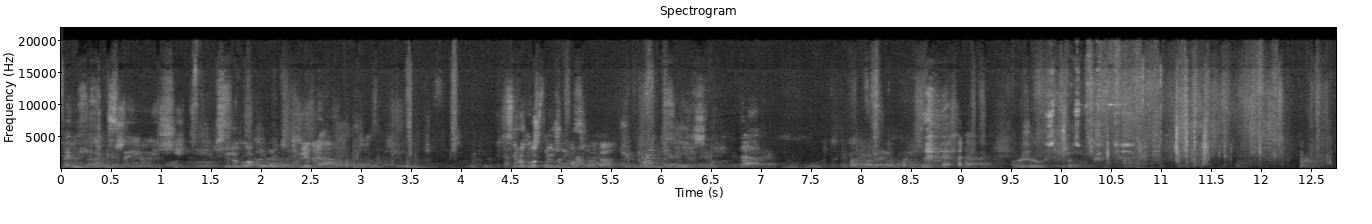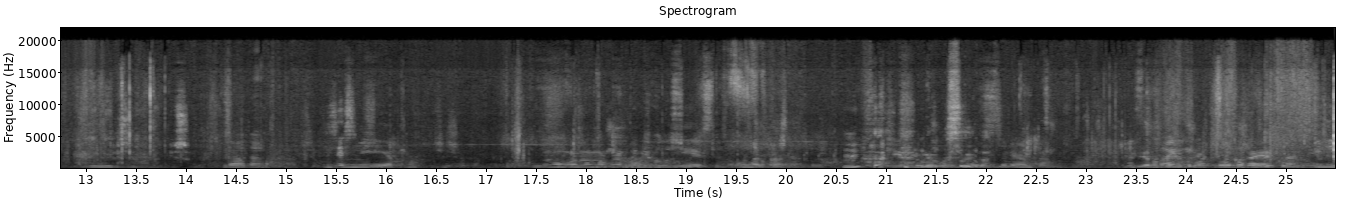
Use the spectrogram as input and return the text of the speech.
Фамилию свою ищите. Сирокопию, Лена, Сирокопию можно, да? Пожалуйста, распишитесь. Где нельзя написано. Да, да. Здесь нет. Ну, оно может быть. Есть. Не голосуй, да? Я на кафедре, на кафедре экологии. Ні,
